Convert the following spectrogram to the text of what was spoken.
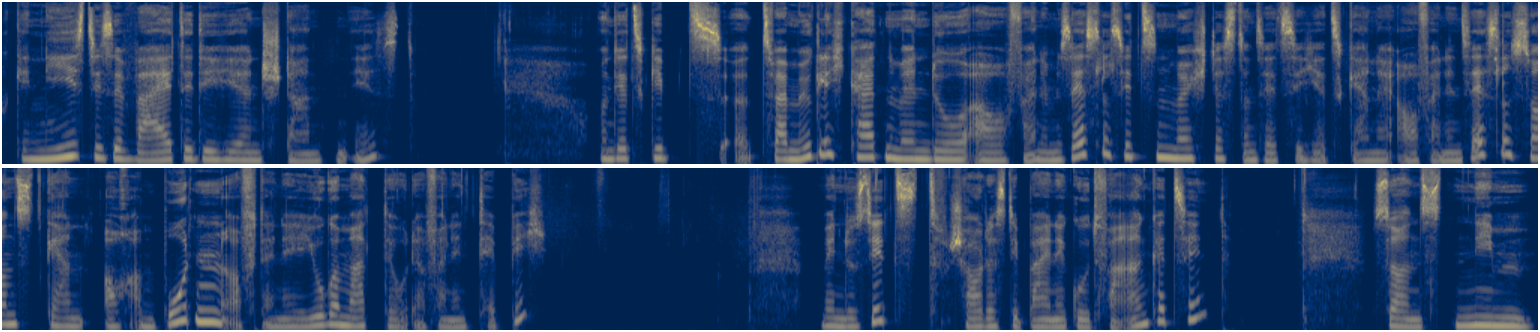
Auch genieß diese Weite, die hier entstanden ist. Und jetzt gibt's äh, zwei Möglichkeiten. Wenn du auf einem Sessel sitzen möchtest, dann setze ich jetzt gerne auf einen Sessel, sonst gern auch am Boden, auf deine Yogamatte oder auf einen Teppich. Wenn du sitzt, schau, dass die Beine gut verankert sind. Sonst nimm,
